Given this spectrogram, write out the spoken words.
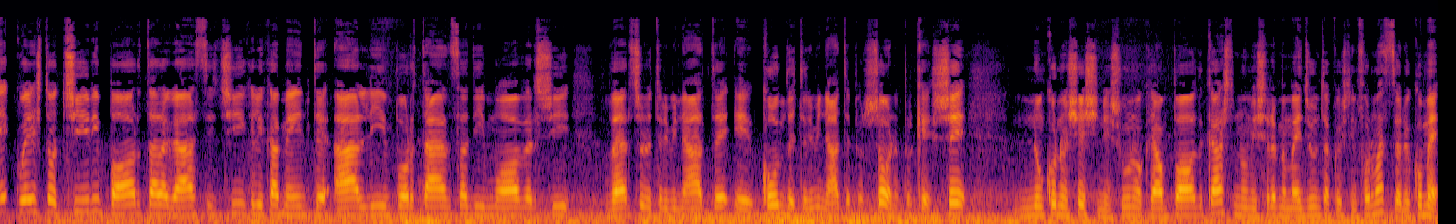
e questo ci riporta ragazzi ciclicamente all'importanza di muoversi verso determinate e con determinate persone perché se non conoscessi nessuno che ha un podcast non mi sarebbe mai giunta questa informazione come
